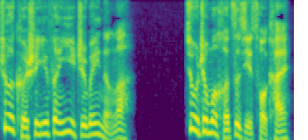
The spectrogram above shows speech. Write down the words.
这可是一份意志威能啊！就这么和自己错开，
